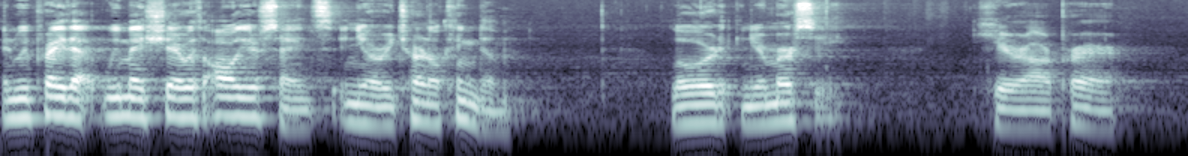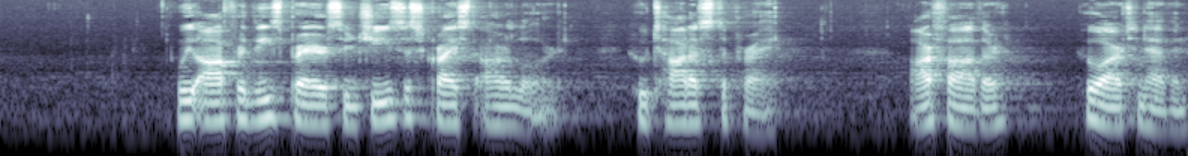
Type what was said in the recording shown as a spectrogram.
And we pray that we may share with all your saints in your eternal kingdom Lord, in your mercy, hear our prayer. We offer these prayers to Jesus Christ our Lord, who taught us to pray. Our Father, who art in heaven,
